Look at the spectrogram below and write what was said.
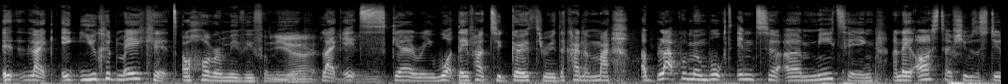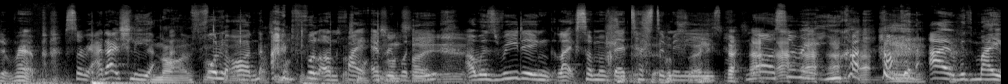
it, like, it, you could make it a horror movie for me. Yeah. Like, it's scary what they've had to go through. The kind of man, a black woman walked into a meeting and they asked her if she was a student rep. Sorry, I'd actually No, uh, that's full mocking it. on, That's I'd full on fight everybody. Site, yeah. I was reading like some of their testimonies. no, sorry, you can't. How can I, with my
